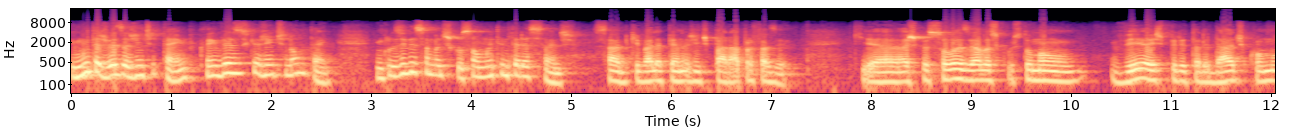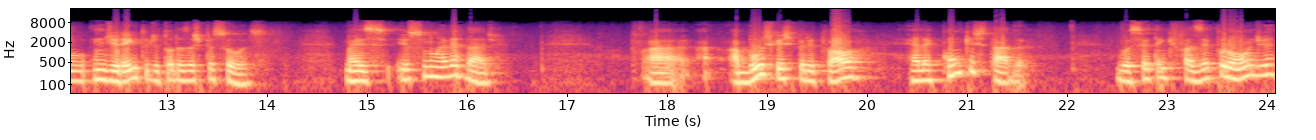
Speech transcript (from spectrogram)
e muitas vezes a gente tem, porque tem vezes que a gente não tem. Inclusive, isso é uma discussão muito interessante, sabe, que vale a pena a gente parar para fazer. Que é, as pessoas, elas costumam ver a espiritualidade como um direito de todas as pessoas. Mas isso não é verdade. A, a, a busca espiritual, ela é conquistada. Você tem que fazer por onde,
